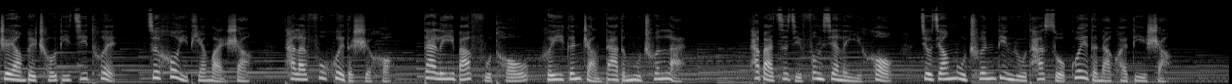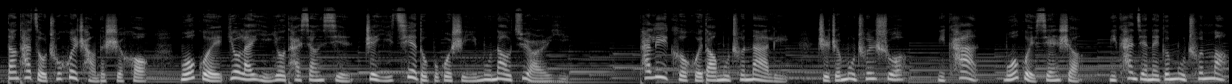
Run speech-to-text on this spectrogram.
这样被仇敌击退。最后一天晚上，他来赴会的时候，带了一把斧头和一根长大的木春来。他把自己奉献了以后，就将木春钉入他所跪的那块地上。当他走出会场的时候，魔鬼又来引诱他相信这一切都不过是一幕闹剧而已。他立刻回到木春那里，指着木春说：“你看，魔鬼先生，你看见那根木春吗？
